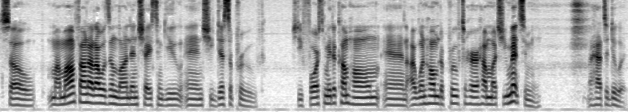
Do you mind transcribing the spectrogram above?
So, my mom found out I was in London chasing you and she disapproved. She forced me to come home and I went home to prove to her how much you meant to me. I had to do it.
